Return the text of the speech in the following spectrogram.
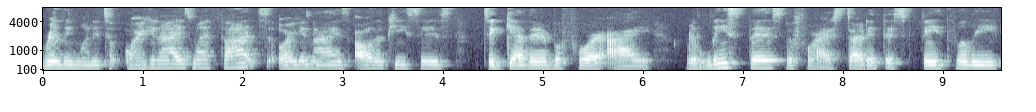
really wanted to organize my thoughts, organize all the pieces together before I released this, before I started this faithfully.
